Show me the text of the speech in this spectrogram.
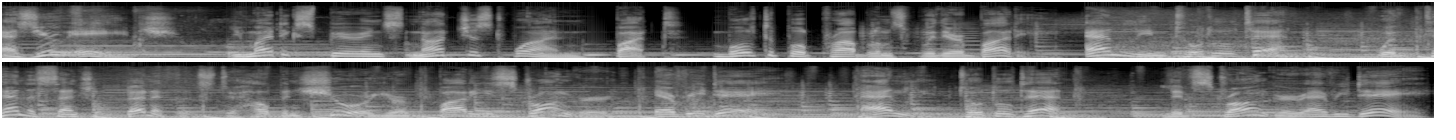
As you age, you might experience not just one, but multiple problems with your body. Anlene Total 10, with 10 essential benefits to help ensure your body is stronger every day. Anlene Total 10, live stronger every day.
